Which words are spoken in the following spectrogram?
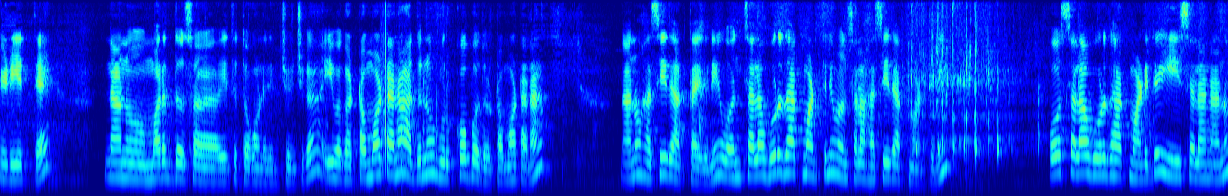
ಹಿಡಿಯುತ್ತೆ. ನಾನು ಮರದ್ದು ಸ ಇದು ತೊಗೊಂಡಿದ್ದೀನಿ ಚುಂಚುಗ. ಇವಾಗ ಟೊಮೊಟೊನ ಅದನ್ನು ಹುರ್ಕೋಬೋದು, ಟೊಮೊಟೊನ. ನಾನು ಹಸಿದು ಹಾಕ್ತಾಯಿದ್ದೀನಿ ಒಂದು ಸಲ ಹುರಿದು ಹಾಕಿ ಮಾಡ್ತೀನಿ, ಒಂದು ಸಲ ಹಸಿದು ಹಾಕಿ ಮಾಡ್ತೀನಿ. ಹೋದ ಸಲ ಹುರಿದು ಹಾಕಿ ಮಾಡಿದ್ದೆ, ಈ ಸಲ ನಾನು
